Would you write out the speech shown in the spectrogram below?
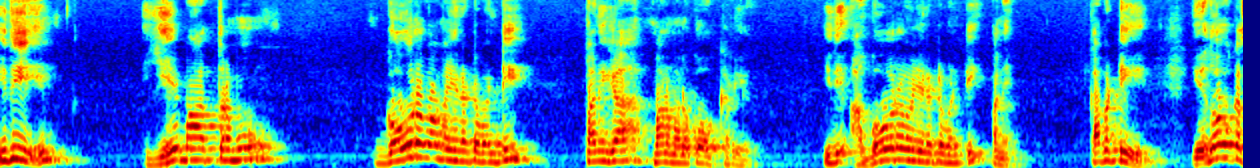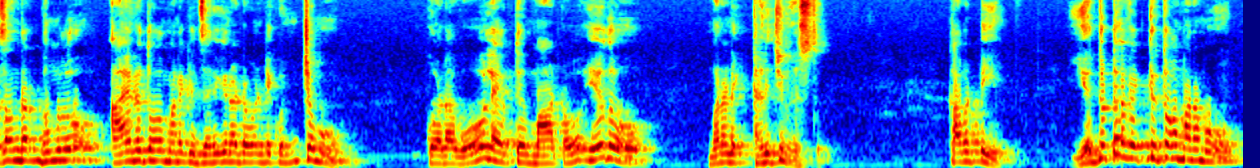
ఇది ఏమాత్రము గౌరవమైనటువంటి పనిగా మనం అనుకోక్కర్లేదు. ఇది అగౌరవమైనటువంటి పని. కాబట్టి ఏదో ఒక సందర్భంలో ఆయనతో మనకి జరిగినటువంటి కొంచెము గొడవో లేకపోతే మాటో ఏదో మనని కలిచి వేస్తుంది. కాబట్టి ఎదుట వ్యక్తితో మనము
